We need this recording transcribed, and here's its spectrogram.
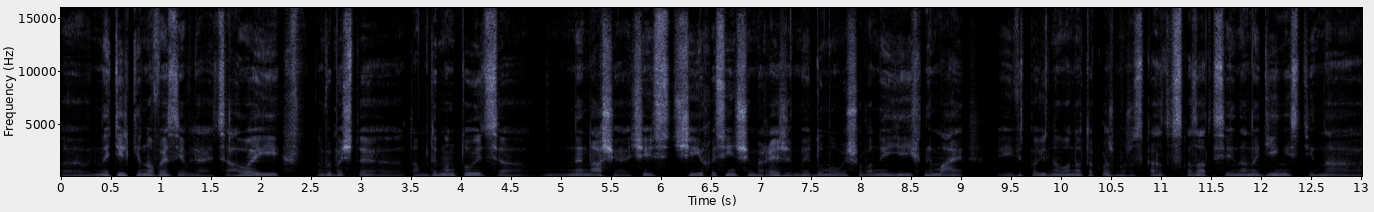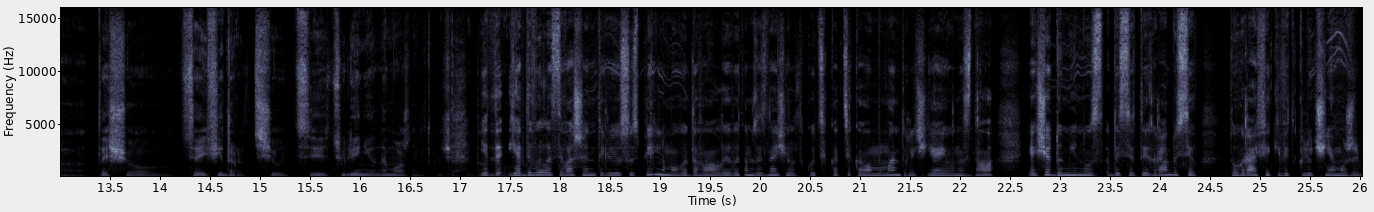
Е, Не тільки нове з'являється, але і, вибачте, там демонтуються не наші, а чиїсь, чиїхось інші мережі. Ми думали, що вони їх немає. І відповідно воно також може сказатися і на надійність, і на те, що цей фідер, цю, ці, цю лінію не можна відключати. Я, я дивилася ваше інтерв'ю Суспільному, ви давали, і ви там зазначили таку ціка, цікавий момент, речі, я його не знала. Якщо до мінус 10 градусів, то графіки відключення може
